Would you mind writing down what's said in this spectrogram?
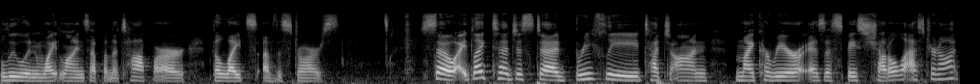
blue and white lines up on the top are the lights of the stars. So I'd like to just uh, briefly touch on my career as a space shuttle astronaut.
